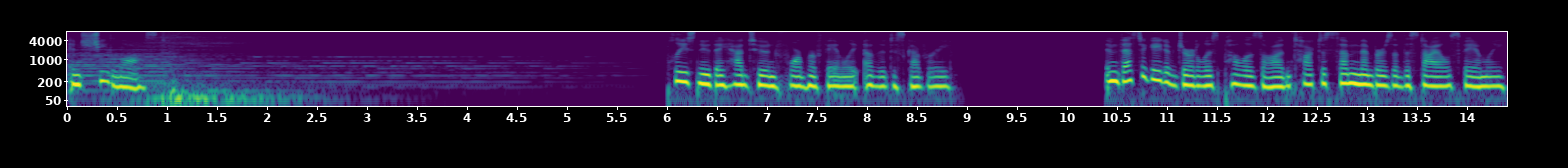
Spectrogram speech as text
and she lost. Police knew they had to inform her family of the discovery. Investigative journalist Paula Zahn talked to some members of the Stiles family.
